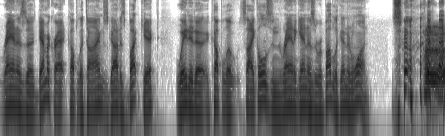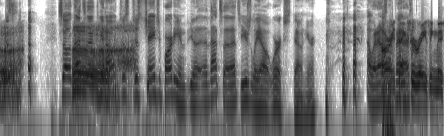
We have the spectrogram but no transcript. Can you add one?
ran as a Democrat a couple of times, got his butt kicked, waited a, a couple of cycles, and ran again as a Republican and won. So, so that's it. You know, just just change the party, and you know, that's uh, that's usually how it works down here. How it has All right, thanks for raising this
